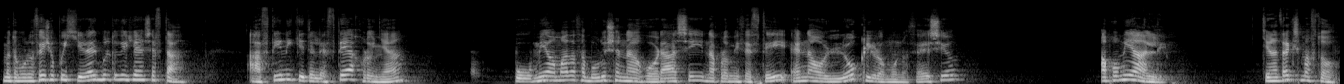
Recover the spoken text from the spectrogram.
με το μονοθέσιο που είχε η Red Bull το 2007. Αυτή είναι και η τελευταία χρονιά που μια ομάδα θα μπορούσε να αγοράσει, να προμηθευτεί ένα ολόκληρο μονοθέσιο από μία άλλη και να τρέξει με αυτό.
